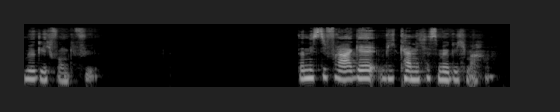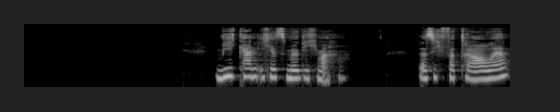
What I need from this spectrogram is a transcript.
möglich vom Gefühl. Dann ist die Frage, wie kann ich es möglich machen? Wie kann ich es möglich machen, dass ich vertraue,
